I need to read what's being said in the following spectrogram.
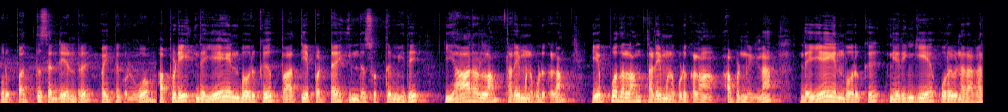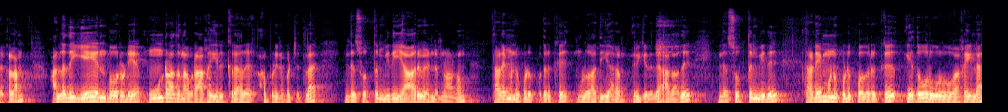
ஒரு பத்து சென்ட் என்று வைத்துக்கொள்வோம் அப்படி இந்த ஏ என்பவருக்கு பாத்தியப்பட்ட இந்த சொத்து மீது யாரெல்லாம் தடைமனு கொடுக்கலாம் எப்போதெல்லாம் தடைமனு கொடுக்கலாம் அப்படின்னு இந்த ஏ என்பவருக்கு நெருங்கிய உறவினராக இருக்கலாம் அல்லது ஏ என்பவருடைய மூன்றாவது நபராக இருக்கிறாரு அப்படின்ற பட்சத்தில் இந்த சொத்து மீது யார் வேண்டும்னாலும் தடைமனு கொடுப்பதற்கு முழு அதிகாரம் இருக்கிறது. அதாவது இந்த சொத்து மீது தடைமனு கொடுப்பதற்கு ஏதோ ஒரு வகையில்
